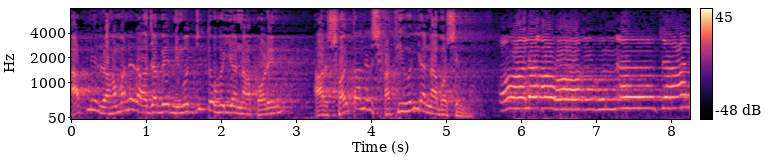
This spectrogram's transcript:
আপনি রহমানের আজাবে নিমজ্জিত হইয়া না পড়েন আর শয়তানের সাথী হইয়া না বসেন قال أراغب أنت عن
